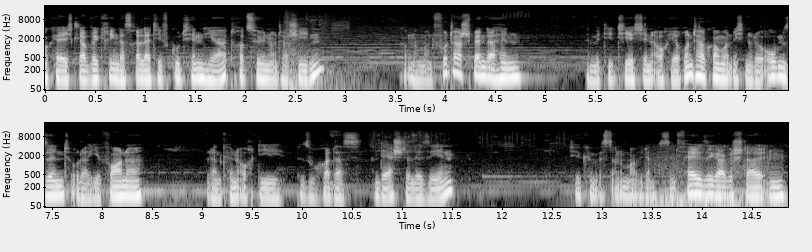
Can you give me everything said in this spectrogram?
Okay, ich glaube, wir kriegen das relativ gut hin hier, trotz Höhenunterschieden. Kommt nochmal ein Futterspender hin, damit die Tierchen auch hier runterkommen und nicht nur da oben sind oder hier vorne. Und dann können auch die Besucher das an der Stelle sehen. Hier können wir es dann nochmal wieder ein bisschen felsiger gestalten.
